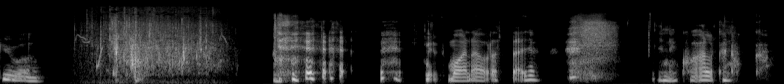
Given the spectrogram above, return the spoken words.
Kiva. nyt mua naurattaa jo ennen kuin alkanutkaan.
